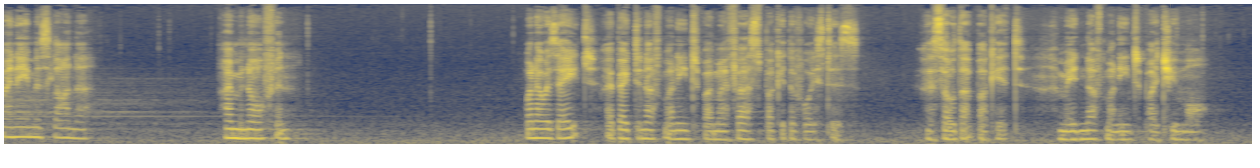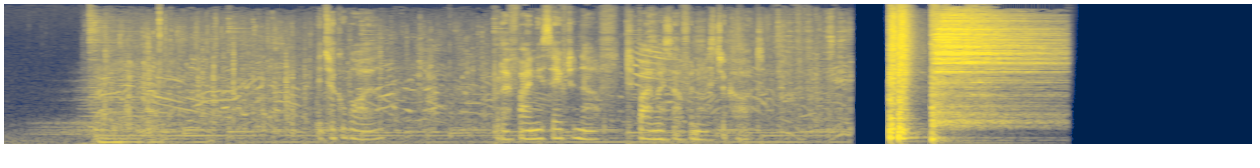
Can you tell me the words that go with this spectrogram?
My name is Lana. I'm an orphan. When I was eight, I begged enough money to buy my first bucket of oysters. I sold that bucket and made enough money to buy two more. It took a while, but I finally saved enough to buy myself an oyster cart.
